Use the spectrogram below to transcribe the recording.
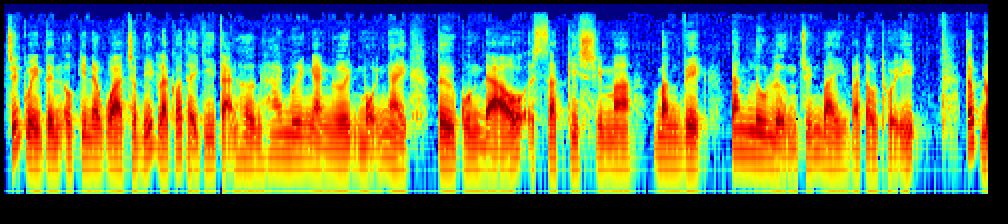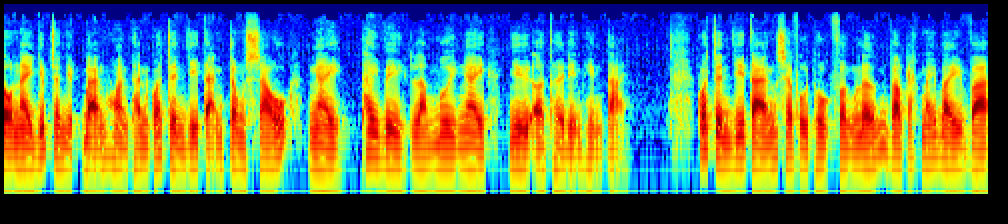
Chính quyền tỉnh Okinawa cho biết là có thể di tản hơn 20.000 người mỗi ngày từ quần đảo Sakishima bằng việc tăng lưu lượng chuyến bay và tàu thủy. Tốc độ này giúp cho Nhật Bản hoàn thành quá trình di tản trong 6 ngày thay vì là 10 ngày như ở thời điểm hiện tại. Quá trình di tản sẽ phụ thuộc phần lớn vào các máy bay và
